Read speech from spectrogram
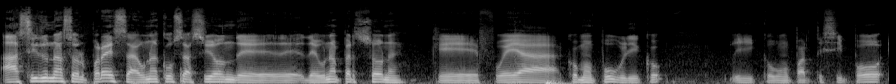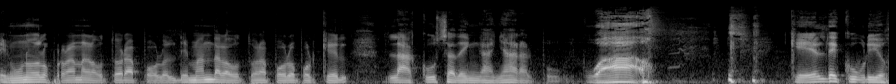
ha sido una sorpresa, una acusación de, de- de una persona que fue a, como público y como participó en uno de los programas de la doctora Polo. Él demanda a la doctora Polo porque él la acusa de engañar al público. Wow. Que él descubrió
